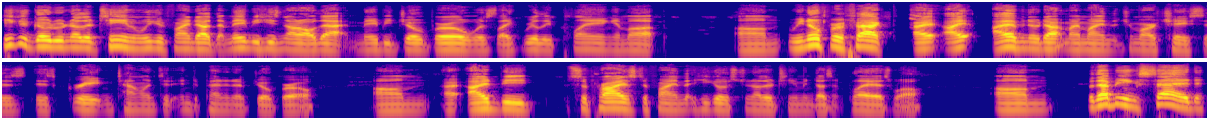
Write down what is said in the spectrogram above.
he could go to another team and we could find out that maybe he's not all that. Maybe Joe Burrow was like really playing him up. Um, we know for a fact, I, I, I have no doubt in my mind that Ja'Marr Chase is, is great and talented, independent of Joe Burrow. Um, I, would be surprised to find that he goes to another team and doesn't play as well. Um, but that being said,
